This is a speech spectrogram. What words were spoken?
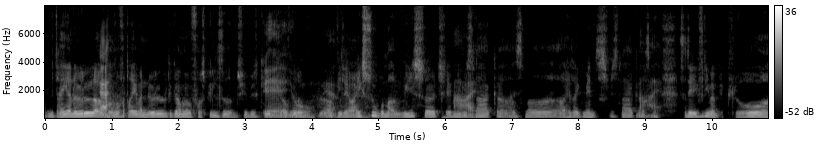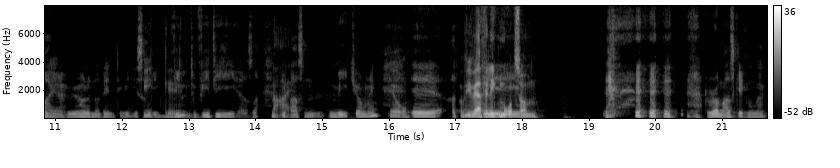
Vi drikker en øl, og Ja. hvorfor drikker man en øl? Det gør man jo for spildtiden typisk. Ikke? Ja, og, jo, og, ja. og vi laver ikke super meget research, inden Nej, vi snakker nej, og sådan noget, og heller ikke mens vi snakker. Og sådan Nej. Så det er ikke fordi, man bliver klogere af at høre det nødvendigvis, og det er Ikke- ikke vildt vittige, altså. Det nej, er bare sådan medium, ikke? jo. Øh, og Og vi er i hvert fald ikke det- morsomme. du er meget skægt nogle gange.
